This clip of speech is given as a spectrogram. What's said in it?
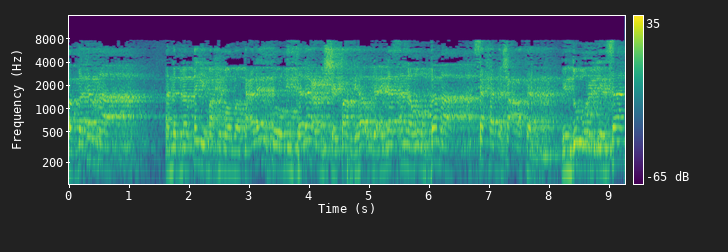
قد ذكرنا أن ابن القيم رحمه الله تعالى يذكر من تلاعب الشيطان بهؤلاء الناس أنه ربما سحب شعرة من دبر الإنسان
